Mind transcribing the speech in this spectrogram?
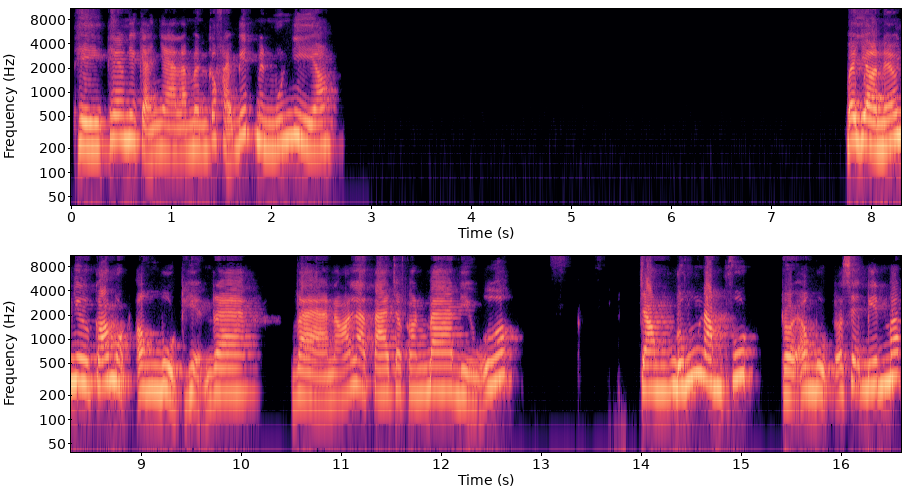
thì theo như cả nhà là mình có phải biết mình muốn gì không? Bây giờ nếu như có một ông bụt hiện ra và nói là ta cho con ba điều ước. Trong đúng 5 phút, rồi ông bụt nó sẽ biến mất.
